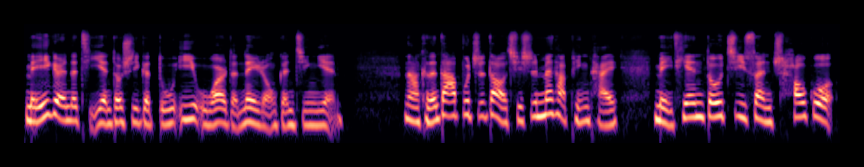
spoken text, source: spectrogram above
每一个人的体验都是一个独一无二的内容跟经验。那可能大家不知道，其实 Meta 平台每天都计算超过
